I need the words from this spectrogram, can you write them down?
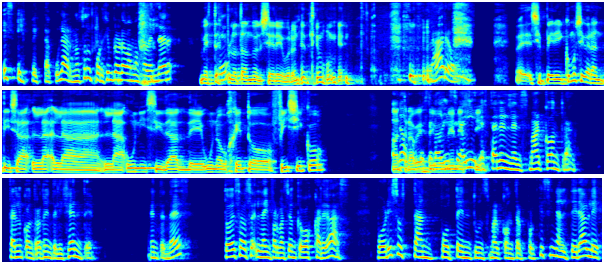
Es espectacular. Nosotros, por ejemplo, ahora vamos a vender... Me está ¿eh? explotando el cerebro en este momento. Claro. Eh, pero ¿y cómo se garantiza la, unicidad de un objeto físico a través de un NFT? están en el smart contract, está en el contrato inteligente. ¿Entendés? Toda esa es la información que vos cargas. Por eso es tan potente un smart contract, porque es inalterable.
